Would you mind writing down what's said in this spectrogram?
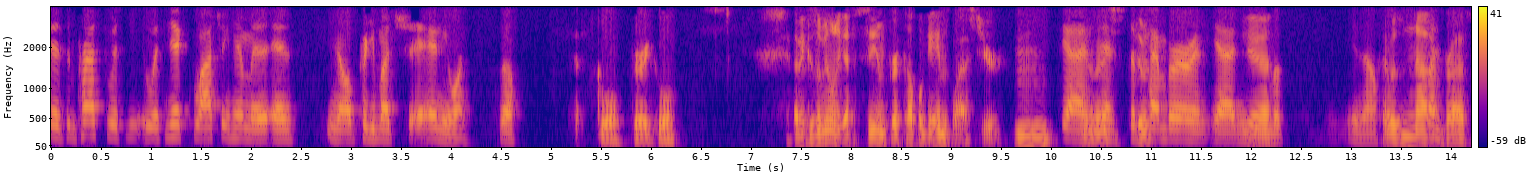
as impressed with with Nick watching him as, as you know pretty much anyone. So that's cool. Very cool. I mean, because we only got to see him for a couple games last year. Mm-hmm. Yeah, you know, in September, was, and yeah, and yeah. Looked, you know. I was not but, impressed.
